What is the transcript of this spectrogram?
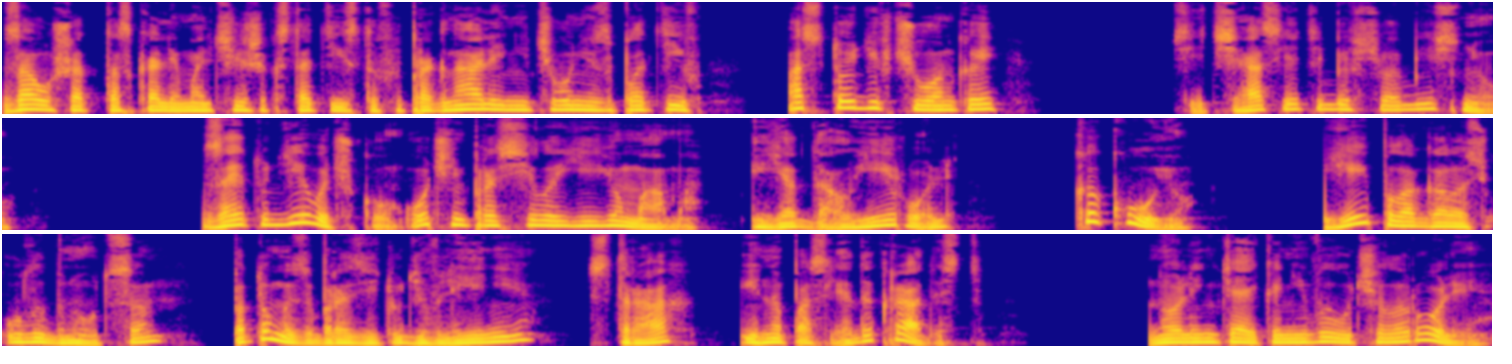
за уши оттаскали мальчишек-статистов и прогнали, ничего не заплатив. А с той девчонкой... Сейчас я тебе все объясню. За эту девочку очень просила ее мама, и я дал ей роль. Какую? Ей полагалось улыбнуться, потом изобразить удивление, страх и напоследок радость. Но лентяйка не выучила роли,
